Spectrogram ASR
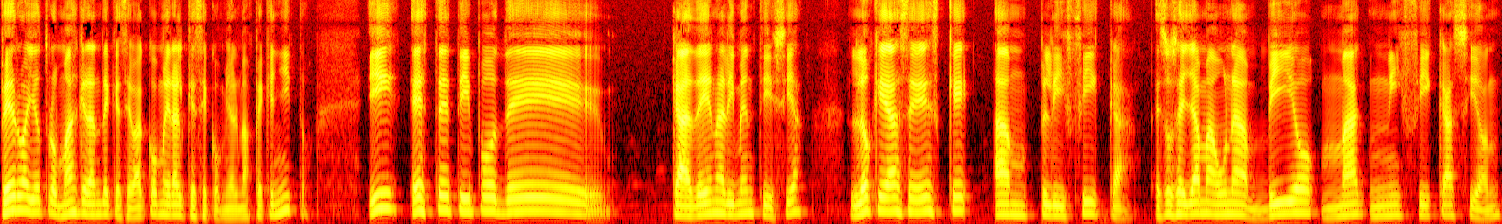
pero hay otro más grande que se va a comer al que se comió al más pequeñito. Y este tipo de cadena alimenticia lo que hace es que amplifica, eso se llama una biomagnificación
